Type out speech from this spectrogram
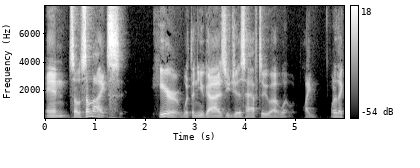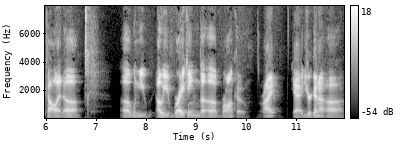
And so some nights here with the new guys, you just have to uh, like what do they call it? Uh, uh, when you oh you're breaking the uh, Bronco, right? Yeah, you're gonna uh,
